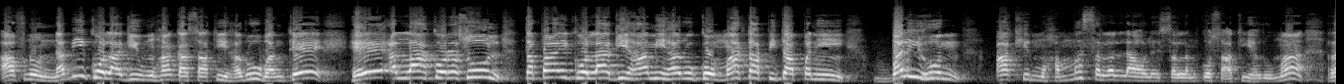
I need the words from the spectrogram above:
आफ्नो नबीको लागि उहाँका साथीहरू भन्थे, हे अल्लाहको रसुल, तपाईँको लागि हामीहरूको माता पिता पनि बलि हुन्। आखिर मोहम्मद सल्लल्लाहु अलैहि वसल्लमको साथीहरूमा र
